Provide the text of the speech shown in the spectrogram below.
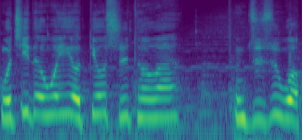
我记得我也有丢石头啊，嗯，只是我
